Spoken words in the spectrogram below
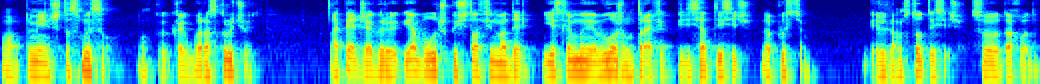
Вот, меньше-то смысл, ну, как бы раскручивать. Опять же, я говорю, я бы лучше посчитал финмодель. Если мы вложим трафик 50 тысяч, допустим, или там 100 тысяч своего дохода,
